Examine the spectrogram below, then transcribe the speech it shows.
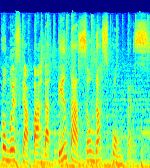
Como escapar da tentação das compras.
